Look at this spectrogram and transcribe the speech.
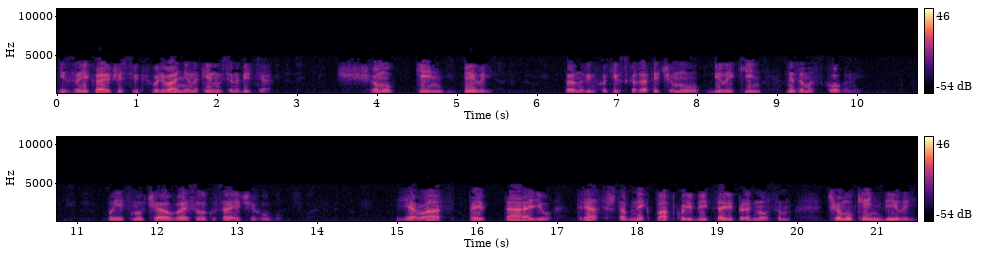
і, заїкаючись від хвилювання, накинувся на бійця. Чому кінь білий? Певно, він хотів сказати, чому білий кінь не замаскований. Боєць мовчав, весело кусаючи губу. Я вас питаю, тряс штабник папкою бійцеві перед носом. Чому кінь білий?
